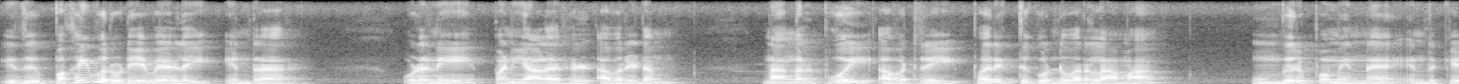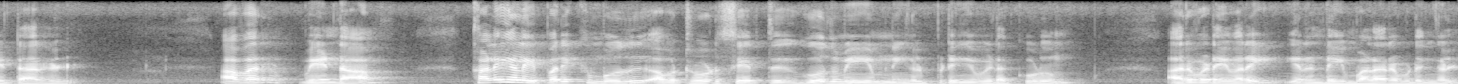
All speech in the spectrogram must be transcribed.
இது பகைவருடைய வேலை என்றார். உடனே பணியாளர்கள் அவரிடம் நாங்கள் போய் அவற்றை பறித்து கொண்டு வரலாமா? உம் விருப்பம் என்ன? என்று கேட்டார்கள். அவர் வேண்டாம். களைகளை பறிக்கும்போது அவற்றோடு சேர்த்து கோதுமையும் நீங்கள் பிடுங்கிவிடக்கூடும். அறுவடை வரை இரண்டையும் வளர விடுங்கள்.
